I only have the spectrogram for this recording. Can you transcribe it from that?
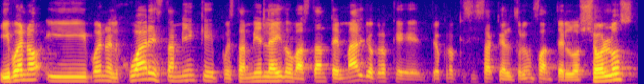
Y bueno, y bueno, el Juárez también, que pues también le ha ido bastante mal. Yo creo que, yo creo que sí saca el triunfo ante los Cholos.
